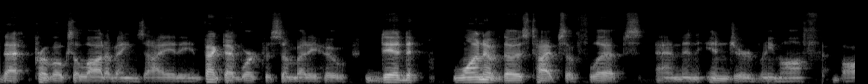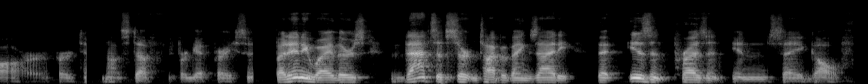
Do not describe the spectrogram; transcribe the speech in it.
that provokes a lot of anxiety. In fact i've worked with somebody who did one of those types of flips and then injured him off bar or not stuff forget very soon but anyway there's that's a certain type of anxiety that isn't present in say golf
